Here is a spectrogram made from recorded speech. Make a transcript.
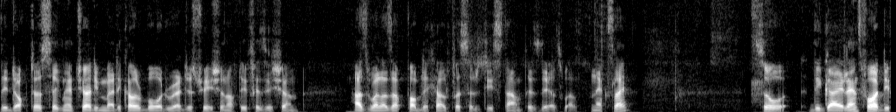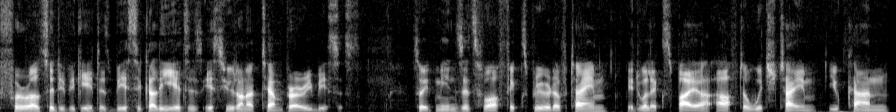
the doctor's signature, the medical board registration of the physician, as well as a public health facility stamp is there as well. Next slide. So the guidelines for a deferral certificate is basically it is issued on a temporary basis. So it means it's for a fixed period of time. It will expire after which time you can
